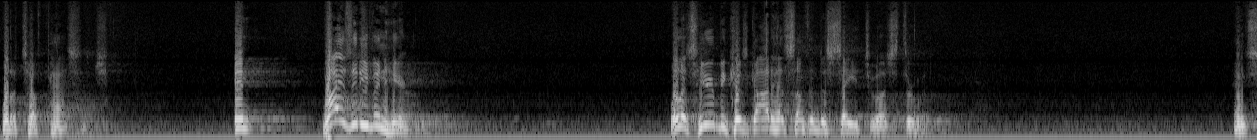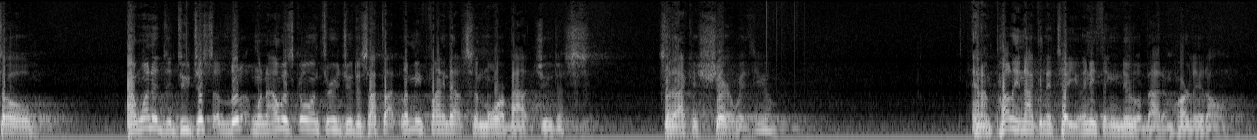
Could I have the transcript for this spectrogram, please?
what a tough passage. And why is it even here? Well, it's here because God has something to say to us through it. And so I wanted to do just a little, when I was going through Judas, I thought, let me find out some more about Judas so that I could share with you. And I'm probably not going to tell you anything new about him, hardly at all.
